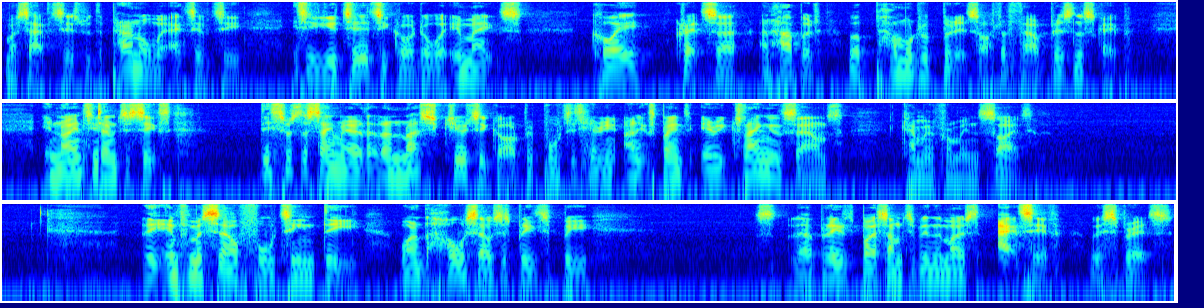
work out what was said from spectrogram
most active with the paranormal activity is a utility corridor where inmates Coy, Kretzer, and Hubbard were pummeled with bullets after a failed prison escape. In 1976, this was the same area that a night security guard reported hearing unexplained eerie clanging sounds coming from inside the infamous cell 14D, one of the whole cells is believed to be uh, believed by some to be the most active with spirits.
